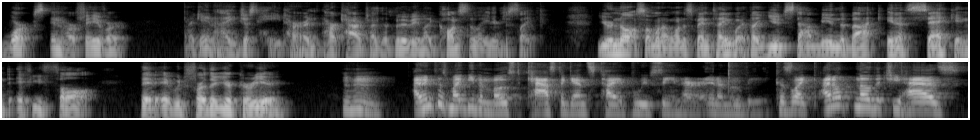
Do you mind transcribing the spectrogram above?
works in her favor. But again, I just hate her and her character in this movie. Like constantly, you're just like, you're not someone I want to spend time with. Like you'd stab me in the back in a second if you thought that it would further your career. hmm I think this might be the most cast against type we've seen her in a movie. Because, like, I don't know that she has.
